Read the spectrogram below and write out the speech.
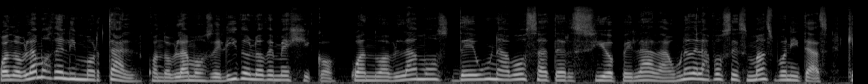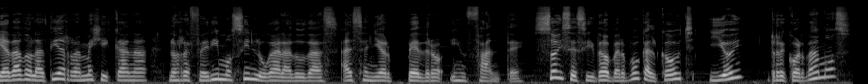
Cuando hablamos del inmortal, cuando hablamos del ídolo de México, cuando hablamos de una voz aterciopelada, una de las voces más bonitas que ha dado la tierra mexicana, nos referimos sin lugar a dudas al señor Pedro Infante. Soy Ceci Dover, Vocal Coach, y hoy recordamos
